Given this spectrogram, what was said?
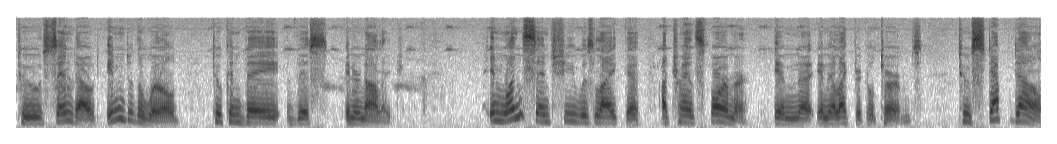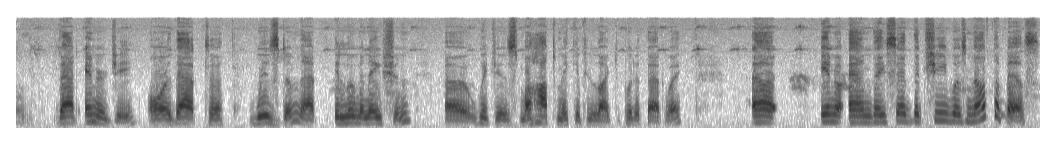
to send out into the world to convey this inner knowledge. In one sense, she was like a, a transformer in, uh, in electrical terms. To step down that energy or that uh, wisdom, that illumination, uh, which is Mahatmic, if you like to put it that way. Uh, in, and they said that she was not the best,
